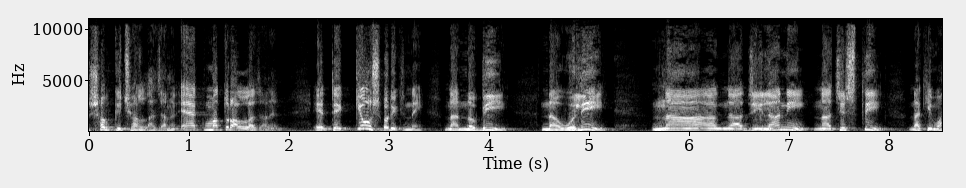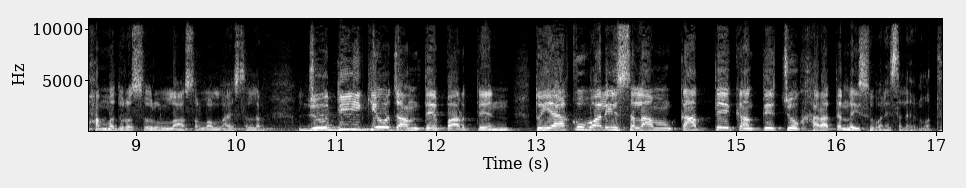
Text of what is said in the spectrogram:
সবকিছু আল্লাহ জানেন। একমাত্র আল্লাহ জানেন। এতে কেউ শরিক নেই। না নবী, না ওলি না না জিলানি, না চিস্তি নাকি মোহাম্মদ রসুল্লাহ সাল্লাম। যদি কেউ জানতে পারতেন, তো ইয়াকুব আলী ইসলাম কাঁদতে কাঁদতে চোখ হারাতেন না ইসুফ আলী ইসলামের মতো।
